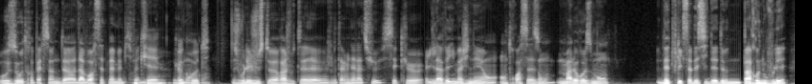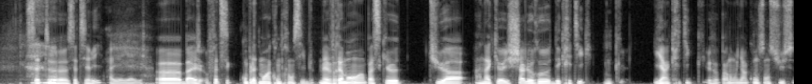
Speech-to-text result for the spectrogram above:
aux autres personnes d'avoir cette même épiphanie. Ok, que bah moi. Je voulais juste euh, rajouter, euh, je vais terminer là-dessus, c'est que il avait imaginé en, en trois saisons. Malheureusement, Netflix a décidé de ne pas renouveler cette, euh, cette série. Aïe aïe aïe. Euh, bah, en fait, c'est complètement incompréhensible. Mais vraiment, hein, parce que tu as un accueil chaleureux des critiques. Donc, il y a un critique, euh, pardon, il y a un consensus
